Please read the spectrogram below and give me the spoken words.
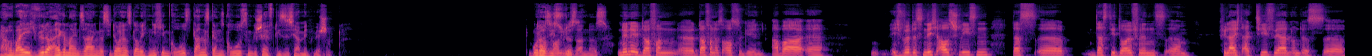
Ja, wobei ich würde allgemein sagen, dass die Dolphins, glaube ich, nicht im groß, ganz, ganz großen Geschäft dieses Jahr mitmischen. Oder davon siehst du das ist, anders? Nee, nee, davon, äh, davon ist auszugehen. Aber äh, ich würde es nicht ausschließen, dass, äh, dass die Dolphins ähm, vielleicht aktiv werden und es äh,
